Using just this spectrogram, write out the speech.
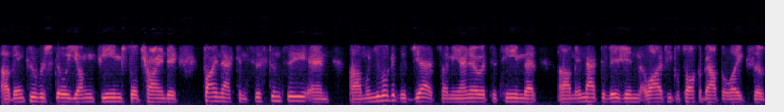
Uh, Vancouver's still a young team, still trying to find that consistency. And um, when you look at the Jets, I mean, I know it's a team that um, in that division, a lot of people talk about the likes of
